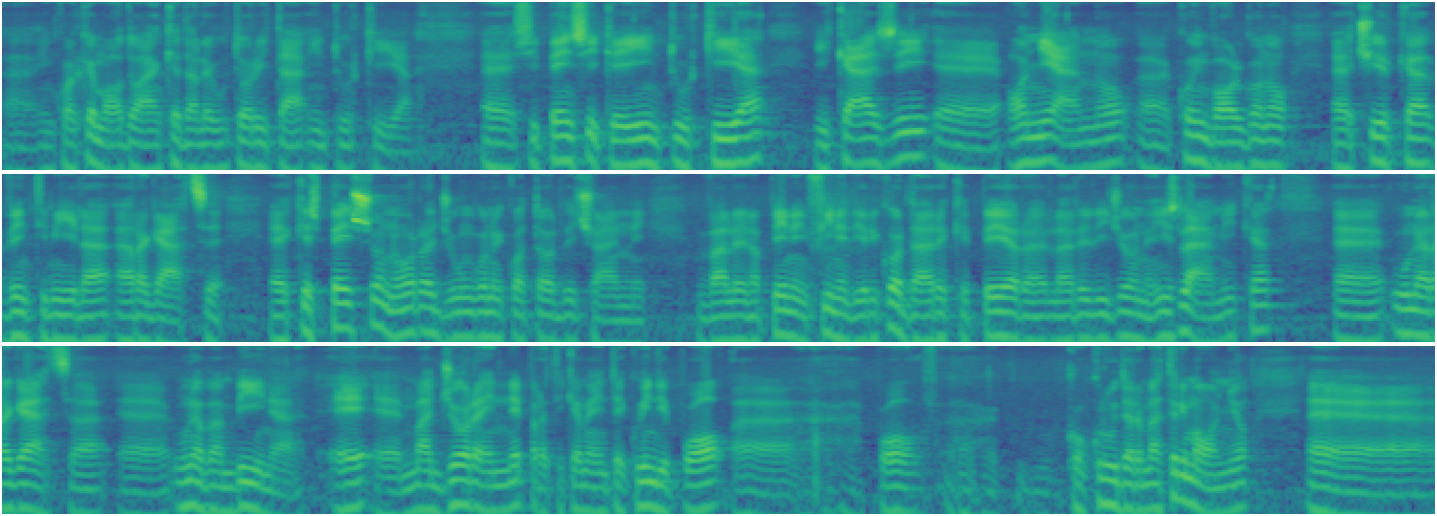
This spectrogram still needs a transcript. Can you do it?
eh, in qualche modo anche dalle autorità in Turchia. Eh, si pensi che in Turchia i casi eh, ogni anno eh, coinvolgono circa 20.000 ragazze che spesso non raggiungono i 14 anni. Vale la pena infine di ricordare che per la religione islamica eh, una ragazza, eh, una bambina è eh, maggiorenne praticamente, quindi può, eh, può eh, concludere matrimonio eh,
